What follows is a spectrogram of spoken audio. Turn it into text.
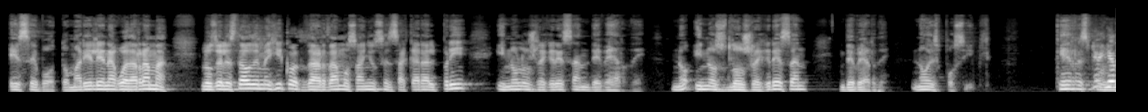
ese voto. María Elena Guadarrama, los del Estado de México tardamos años en sacar al PRI y no los regresan de verde. ¿no? Y nos los regresan de verde. No es posible. ¿Qué responder?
